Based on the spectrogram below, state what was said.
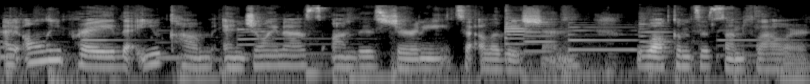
I only pray that you come and join us on this journey to elevation. Welcome to Sunflower.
